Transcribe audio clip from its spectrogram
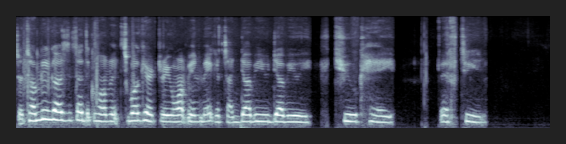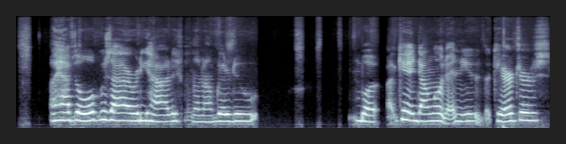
So tell me guys inside the comments what character you want me to make inside WWE 2K15. I have the logos I already had, and then I'm gonna do, but I can't download any of the characters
